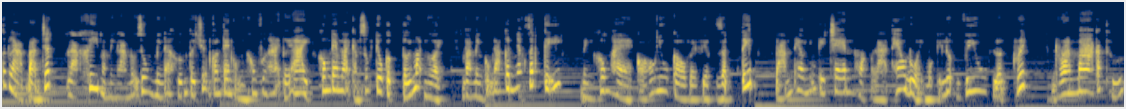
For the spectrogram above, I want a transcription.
tức là bản chất là khi mà mình làm nội dung, mình đã hướng tới chuyện content của mình không phương hại tới ai, không đem lại cảm xúc tiêu cực tới mọi người. Và mình cũng đã cân nhắc rất kỹ, mình không hề có nhu cầu về việc giật tít, bám theo những cái trend hoặc là theo đuổi một cái lượng view, lượng click, drama các thứ.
